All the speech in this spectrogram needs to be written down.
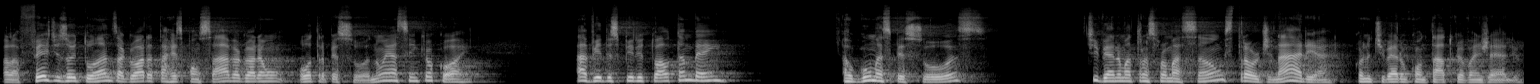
Ela fez 18 anos, agora está responsável, agora é um, outra pessoa. Não é assim que ocorre. A vida espiritual também. Algumas pessoas tiveram uma transformação extraordinária quando tiveram contato com o Evangelho.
